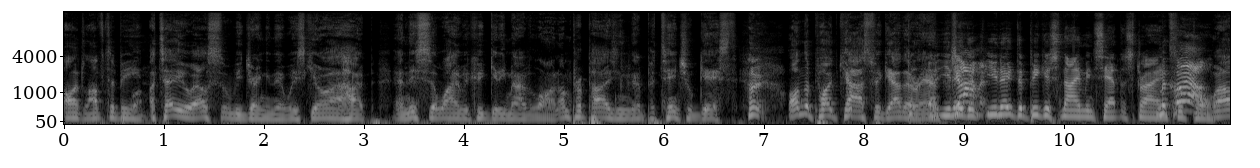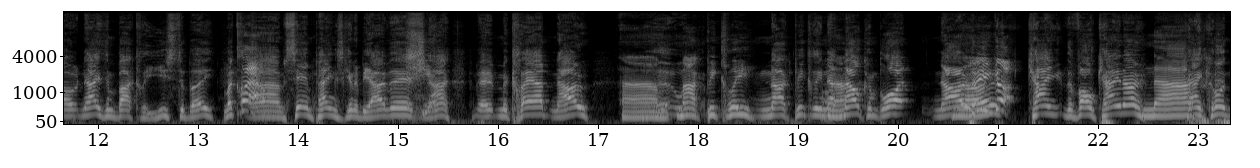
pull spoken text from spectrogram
I'd love to be in. I tell you who else will be drinking their whiskey. I hope, and this is a way we could get him over the line. I'm proposing the potential guest Who? on the podcast for Gather Round. You need, the, Jarman. you need the biggest name in South Australian McLeod. football. Well, Nathan Buckley used to be. McLeod. Um, Sam Pang's going to be over there. No. Uh, McLeod, no. Um, Mark Bickley. Mark Bickley, no. No. Malcolm Blight, no. No. Who you got? Kane, the volcano? Nah. Kane Cornes,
